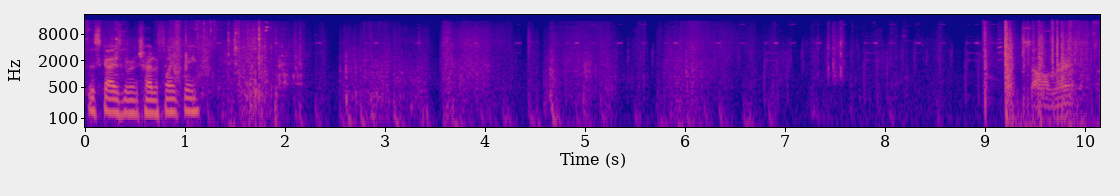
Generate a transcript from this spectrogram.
This guy's gonna try to flank me. Saw him, right?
